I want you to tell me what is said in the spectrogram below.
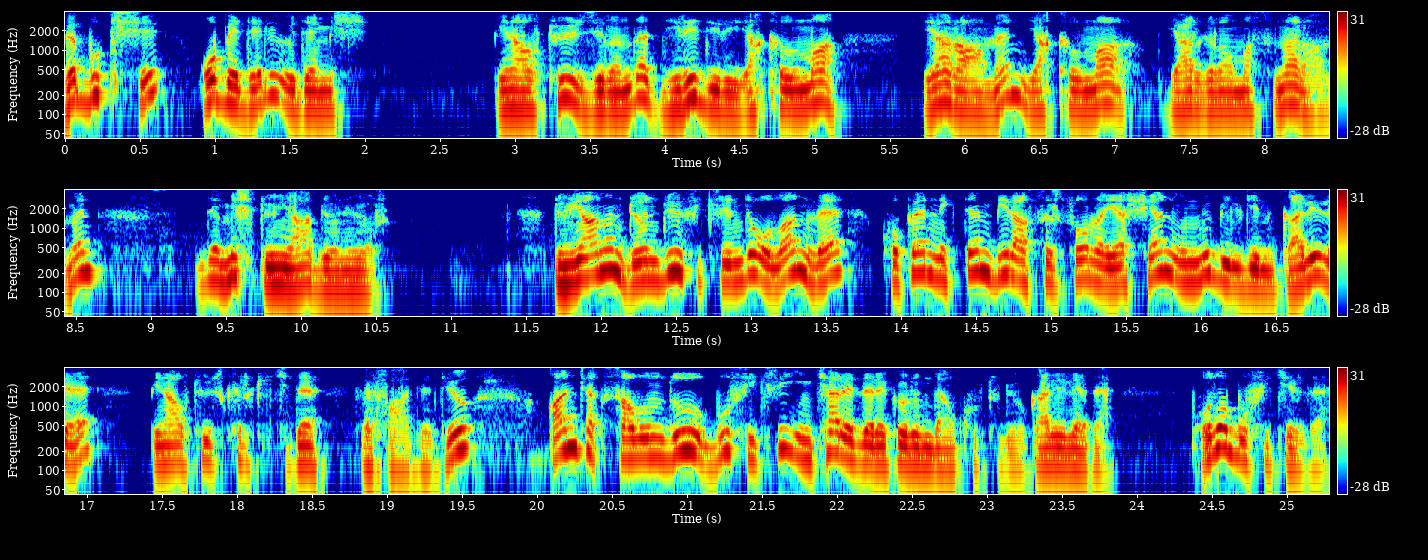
Ve bu kişi o bedeli ödemiş. 1600 yılında diri diri yakılmaya rağmen, yakılma yargılamasına rağmen demiş dünya dönüyor. Dünyanın döndüğü fikrinde olan ve Kopernik'ten bir asır sonra yaşayan ünlü bilgin Galile 1642'de vefat ediyor. Ancak savunduğu bu fikri inkar ederek ölümden kurtuluyor Galile'de. O da bu fikirde.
